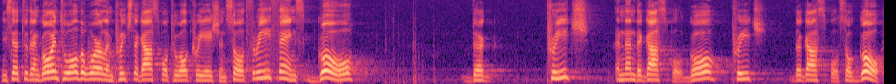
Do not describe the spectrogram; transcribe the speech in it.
he said to them, Go into all the world and preach the gospel to all creation. So, three things go, the preach, and then the gospel. Go, preach the gospel. So, go,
